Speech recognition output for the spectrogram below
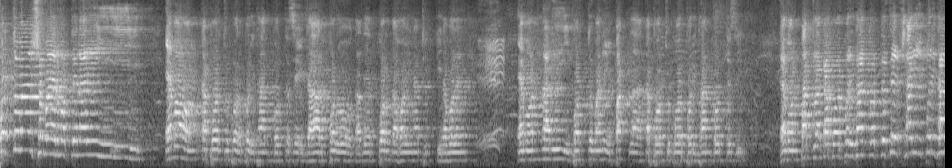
বর্তমান সময়ের মধ্যে নারী এমন কাপড় চোপড় পরিধান করতেছে যার পরও তাদের পর্দা হয় না, ঠিক কিনা বলেন? এমন নারী বর্তমানে পাতলা কাপড় চোপড় পরিধান করতেছে। এমন পাতলা কাপড় পরিধান করতেছে, শাড়ি পরিধান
